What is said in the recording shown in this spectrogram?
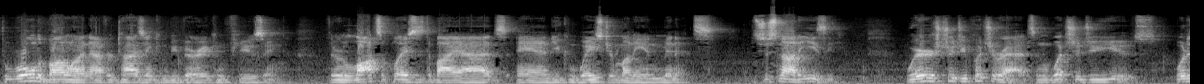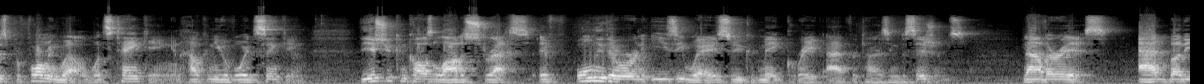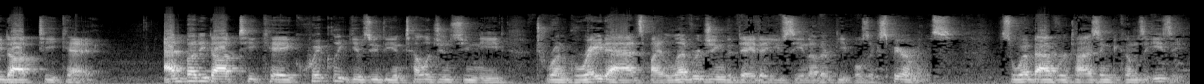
The world of online advertising can be very confusing. There are lots of places to buy ads, and you can waste your money in minutes. It's just not easy. Where should you put your ads, and what should you use? What is performing well? What's tanking, and how can you avoid sinking? The issue can cause a lot of stress if only there were an easy way so you could make great advertising decisions. Now there is AdBuddy.tk. AdBuddy.tk quickly gives you the intelligence you need to run great ads by leveraging the data you see in other people's experiments. So web advertising becomes easy.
